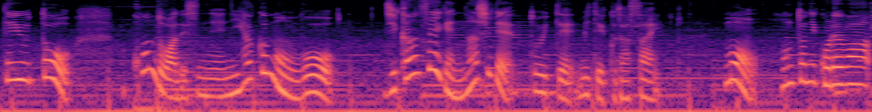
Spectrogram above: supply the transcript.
っていうと今度はですね200問を時間制限なしで解いてみてください。もう本当にこれは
